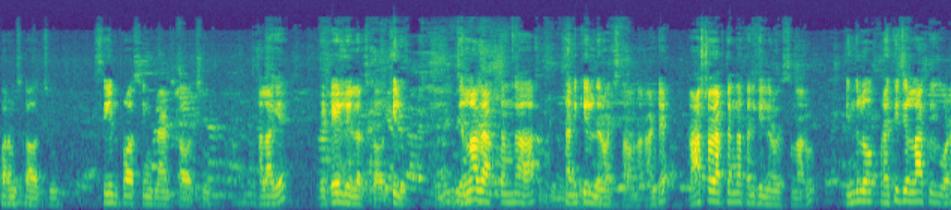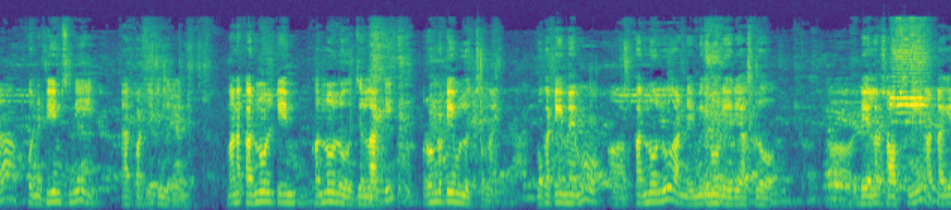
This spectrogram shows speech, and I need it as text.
ఫార్మ్స్ కావచ్చు సీడ్ ప్రాసెసింగ్ ప్లాంట్స్ కావచ్చు అలాగే రిటైల్ డీలర్స్ కావచ్చు. వీళ్ళు జిల్లా వ్యాప్తంగా తనిఖీలు నిర్వహిస్తూ ఉన్నారు. అంటే రాష్ట్ర వ్యాప్తంగా తనిఖీలు నిర్వహిస్తున్నారు. ఇందులో ప్రతి జిల్లాకు కూడా కొన్ని టీమ్స్ని ఏర్పాటు చేయడం జరిగింది. మన కర్నూలు టీం కర్నూలు జిల్లాకి రెండు టీములు వచ్చి ఉన్నాయి ఒక టీమేమో కర్నూలు అండ్ మిగనూరు ఏరియాస్లో డీలర్ షాప్స్ని అట్లాగే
